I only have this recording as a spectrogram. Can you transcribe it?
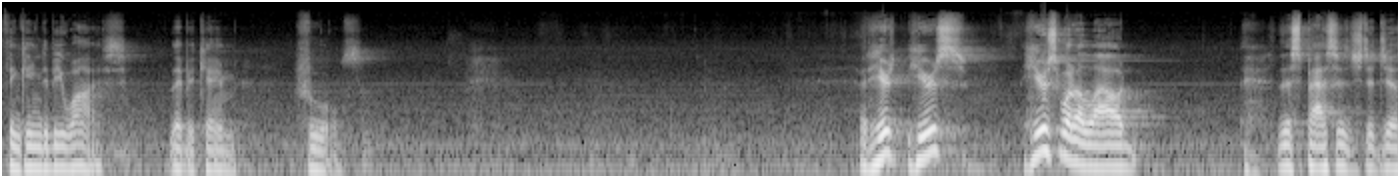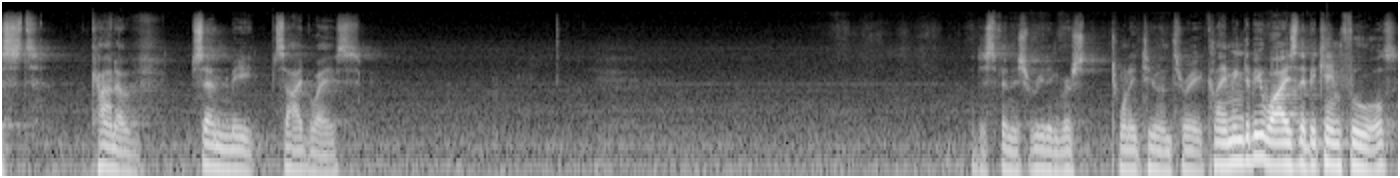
Thinking to be wise, they became fools. But here, here's, here's what allowed this passage to just kind of send me sideways. I'll just finish reading verse 22 and 3. Claiming to be wise, they became fools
